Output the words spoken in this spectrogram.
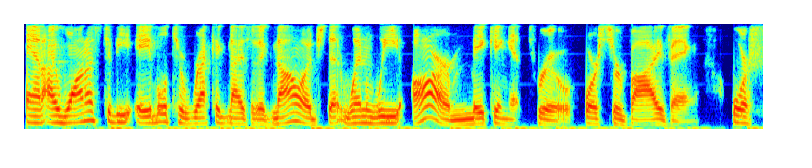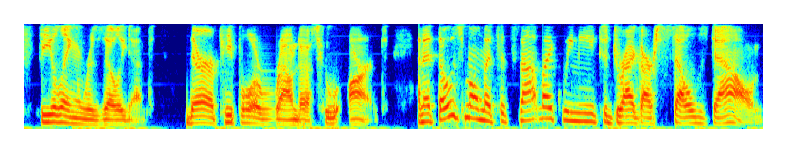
And I want us to be able to recognize and acknowledge that when we are making it through or surviving or feeling resilient, there are people around us who aren't. And at those moments, it's not like we need to drag ourselves down.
